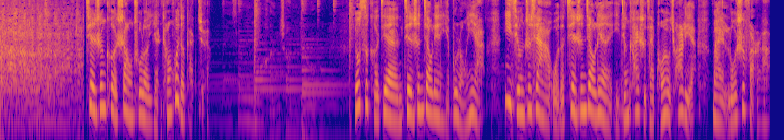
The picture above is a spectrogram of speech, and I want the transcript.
健身课上出了演唱会的感觉。由此可见，健身教练也不容易啊！疫情之下，我的健身教练已经开始在朋友圈里卖螺蛳粉了。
